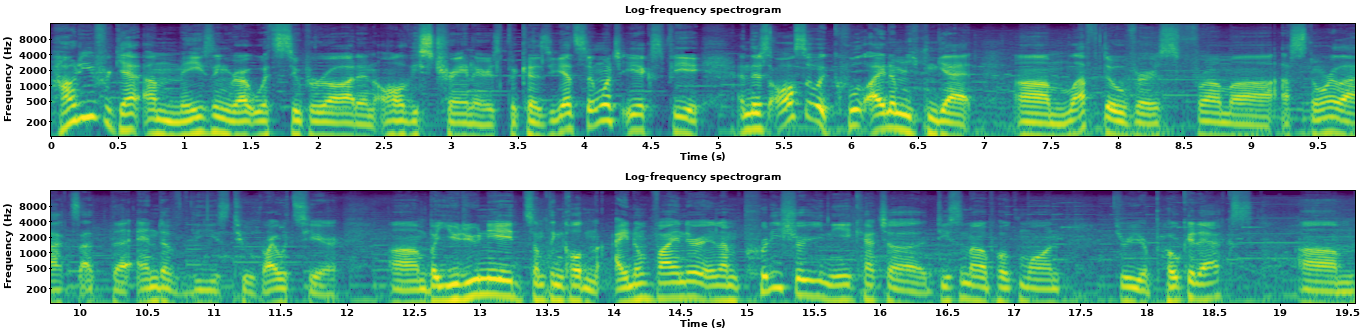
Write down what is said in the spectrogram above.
how do you forget amazing route with Super Rod and all these trainers? Because you get so much EXP. And there's also a cool item you can get, um, leftovers from uh, a Snorlax at the end of these two routes here. Um, but you do need something called an item finder, and I'm pretty sure you need to catch a decent amount of Pokemon through your Pokedex, um,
